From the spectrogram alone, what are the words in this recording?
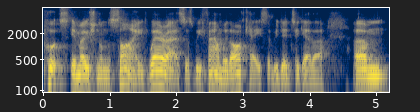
puts emotion on the side. Whereas, as we found with our case that we did together. Um,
